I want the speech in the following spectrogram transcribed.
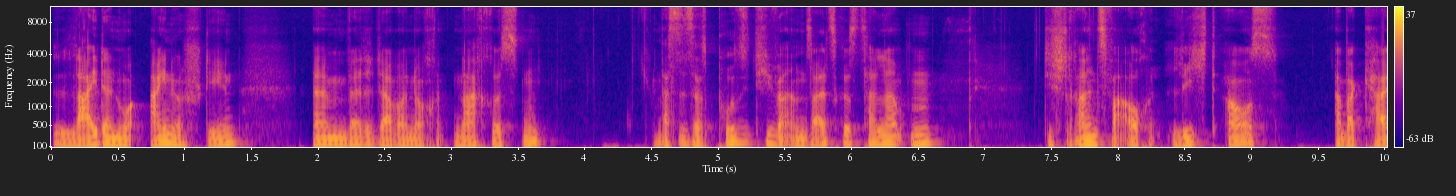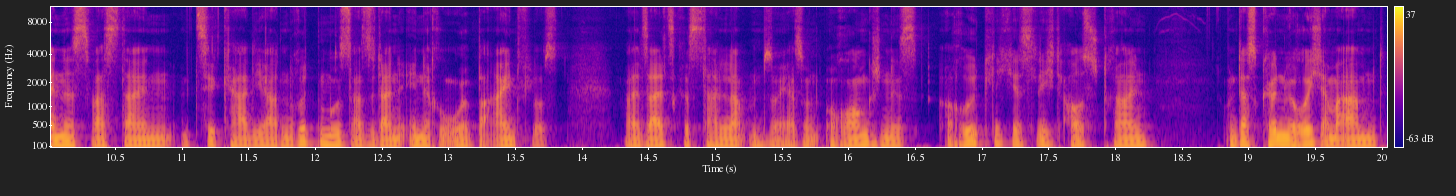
leider nur eine stehen, ähm, werde da aber noch nachrüsten. Was ist das Positive an Salzkristalllampen? Die strahlen zwar auch Licht aus, aber keines, was deinen zirkadianen Rhythmus, also deine innere Uhr beeinflusst, weil Salzkristalllampen so eher so ein orangenes, rötliches Licht ausstrahlen. Und das können wir ruhig am Abend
